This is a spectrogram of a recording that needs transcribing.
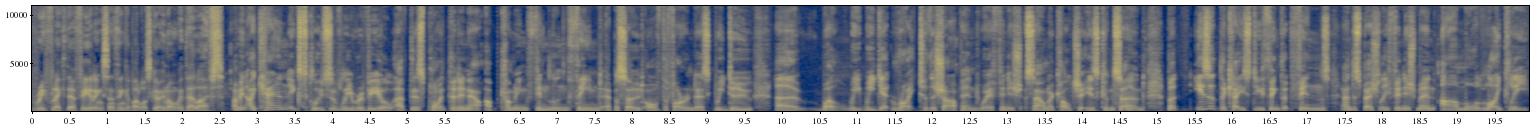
reflect their feelings and think about what's going on with their lives. I mean, I can exclusively reveal at this point that in our upcoming Finland themed episode of The Foreign Desk, we do, uh, well, we, we get right to the sharp end where Finnish sauna culture is concerned. But is it the case, do you think, that Finns and especially Finnish men are more likely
